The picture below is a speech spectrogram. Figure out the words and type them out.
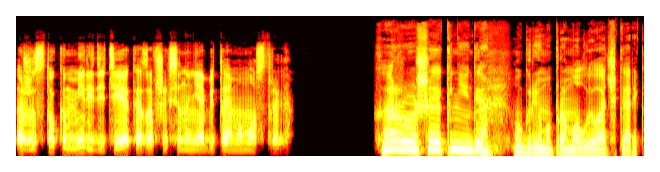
о жестоком мире детей, оказавшихся на необитаемом острове. «Хорошая книга», — угрюмо промолвил очкарик.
